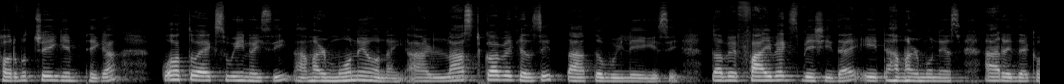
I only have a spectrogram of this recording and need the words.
সর্বোচ্চ এই গেম থেকে কত এক্স উইন হয়েছি আমার মনেও নাই। আর লাস্ট কবে খেলছি, তা তো ভুলেই গেছি। তবে ফাইভ এক্স বেশি দেয়, এটা আমার মনে আছে। আরে দেখো,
